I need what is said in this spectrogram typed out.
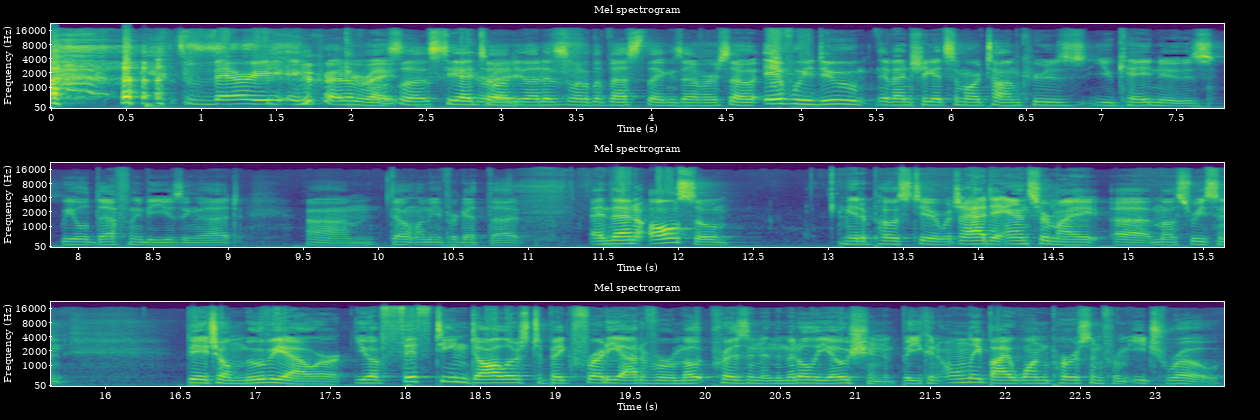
it's very incredible. Great. So, see, I told you that is one of the best things ever. So, if we do eventually get some more Tom Cruise UK news, we will definitely be using that. Um, don't let me forget that. And then also, made a post here, which I had to answer my uh, most recent BHL Movie Hour. You have fifteen dollars to break Freddy out of a remote prison in the middle of the ocean, but you can only buy one person from each row.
